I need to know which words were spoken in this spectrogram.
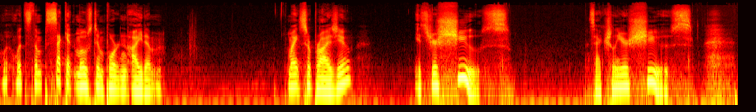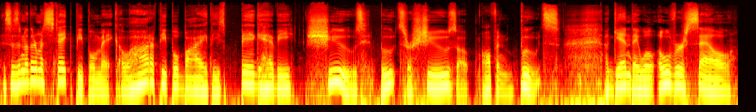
What's the second most important item? Might surprise you. it's your shoes. It's actually your shoes. This is another mistake people make. A lot of people buy these big, heavy shoes, boots or shoes, uh, often boots. Again, they will oversell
